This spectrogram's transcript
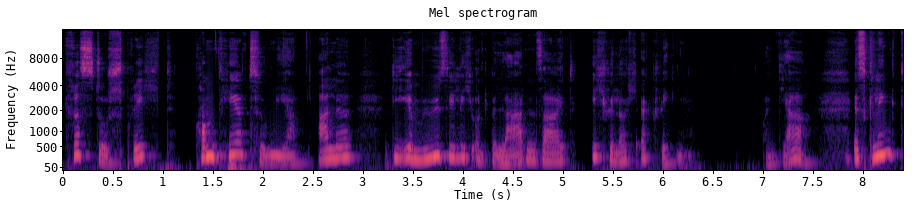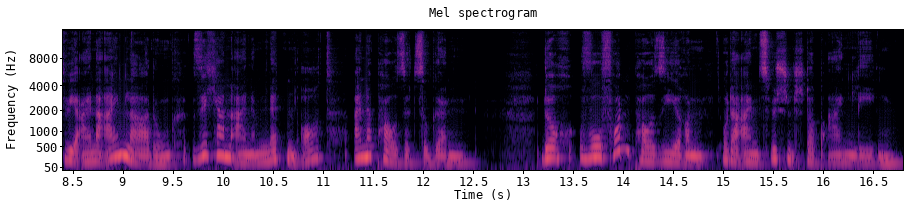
Christus spricht, Kommt her zu mir, alle, die ihr mühselig und beladen seid, ich will euch erquicken. Und ja, es klingt wie eine Einladung, sich an einem netten Ort eine Pause zu gönnen. Doch wovon pausieren oder einen Zwischenstopp einlegen?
